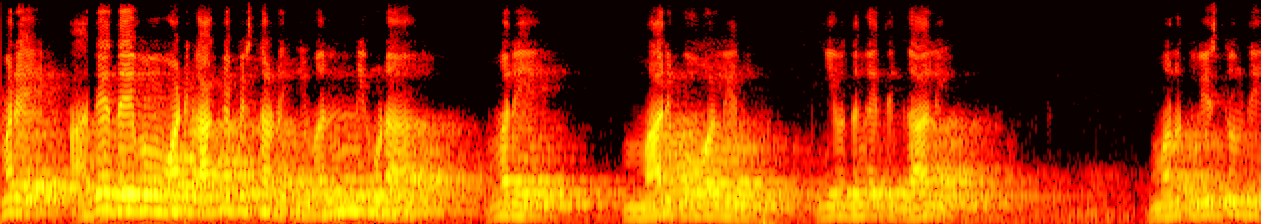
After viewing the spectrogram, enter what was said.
మరి అదే దైవం వాటికి ఆజ్ఞాపిస్తాడు. ఇవన్నీ కూడా మరి మారిపోవాలి అని. ఏ విధంగా అయితే గాలి మనకు వీస్తుంది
